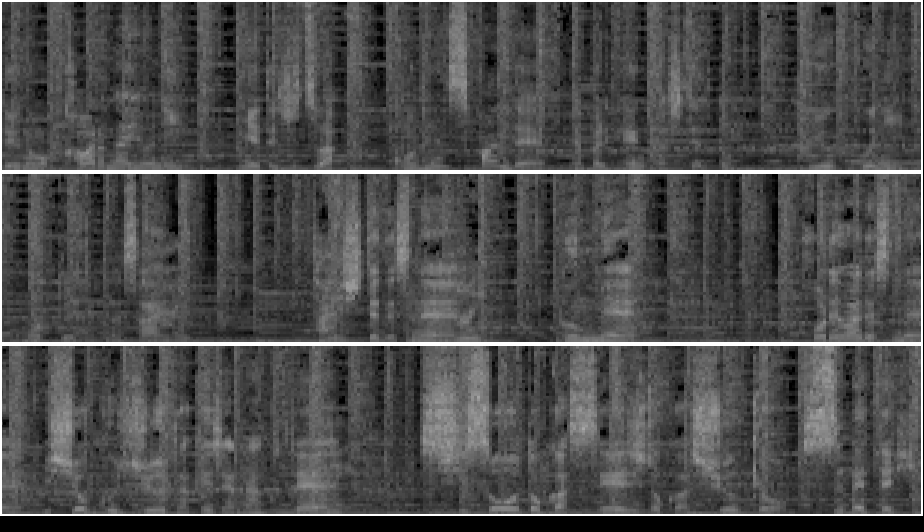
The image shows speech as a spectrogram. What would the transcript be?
ていうのも変わらないように見えて実は5年スパンでやっぱり変化してるというふうに思っておいてください、はい。対してですね、はい、文明これはですね衣食住だけじゃなくて、はい、思想とか政治とか宗教全てひっ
